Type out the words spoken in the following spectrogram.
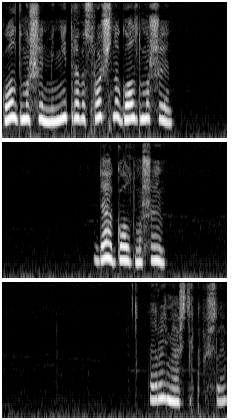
Голд машин. Мені треба срочно голд машин. Де голд машин? Та друзі, ми аж тільки пішли.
